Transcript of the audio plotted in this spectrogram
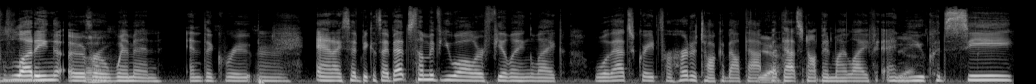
flooding over women in the group. And I said, because I bet some of you all are feeling like, well, that's great for her to talk about that, Yeah. but that's not been my life. And Yeah. you could see,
